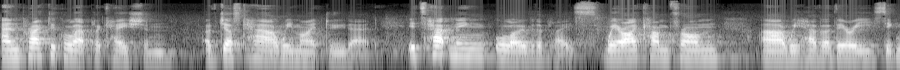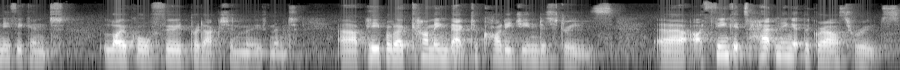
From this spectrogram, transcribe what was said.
and practical application of just how we might do that. It's happening all over the place. Where I come from, uh, we have a very significant local food production movement. Uh, people are coming back to cottage industries. Uh, I think it's happening at the grassroots.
